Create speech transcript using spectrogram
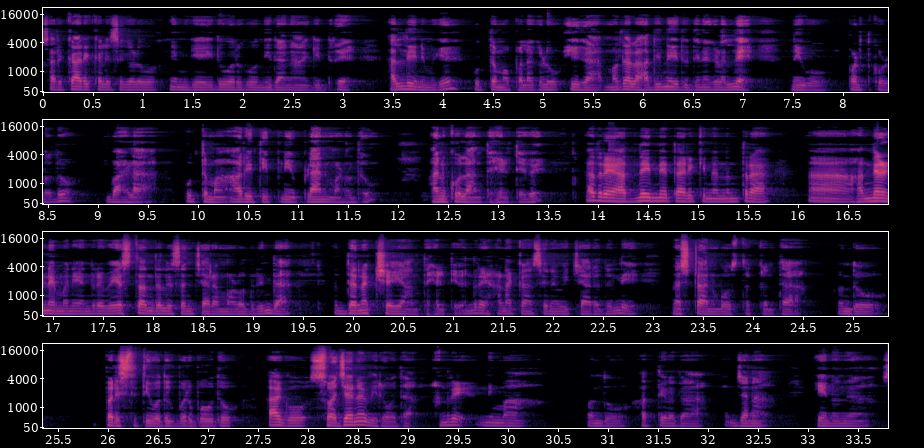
ಸರ್ಕಾರಿ ಕೆಲಸಗಳು ನಿಮಗೆ ಇದುವರೆಗೂ ನಿಧಾನ ಆಗಿದ್ದರೆ ಅಲ್ಲಿ ನಿಮಗೆ ಉತ್ತಮ ಫಲಗಳು. ಈಗ ಮೊದಲ ಹದಿನೈದು ದಿನಗಳಲ್ಲೇ ನೀವು ಪಡೆದುಕೊಳ್ಳೋದು ಬಹಳ ಉತ್ತಮ. ಆ ರೀತಿ ನೀವು ಪ್ಲ್ಯಾನ್ ಮಾಡೋದು ಅನುಕೂಲ ಅಂತ ಹೇಳ್ತೇವೆ. ಆದರೆ ಹದಿನೈದನೇ ತಾರೀಕಿನ ನಂತರ ಹನ್ನೆರಡನೇ ಮನೆ ಅಂದರೆ ವ್ಯಯಸ್ಥಾನದಲ್ಲಿ ಸಂಚಾರ ಮಾಡೋದರಿಂದ ಧನಕ್ಷಯ ಅಂತ ಹೇಳ್ತೀವಿ. ಅಂದರೆ ಹಣಕಾಸಿನ ವಿಚಾರದಲ್ಲಿ ನಷ್ಟ ಅನುಭವಿಸ್ತಕ್ಕಂಥ ಒಂದು ಪರಿಸ್ಥಿತಿ ಒದಗಿ ಬರ್ಬೋದು ಹಾಗೂ ಸ್ವಜನ ವಿರೋಧ ಅಂದರೆ ನಿಮ್ಮ ಒಂದು ಹತ್ತಿರದ ಜನ, ಏನು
